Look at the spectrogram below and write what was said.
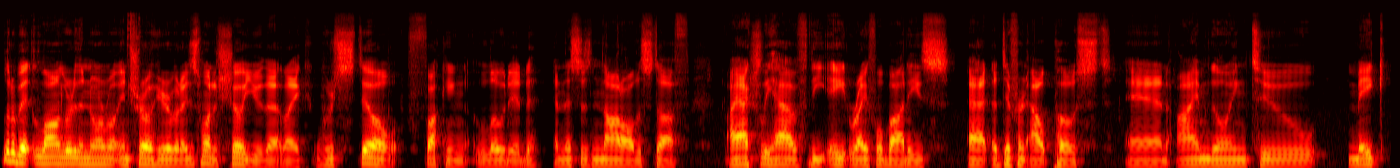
little bit longer than normal intro here, but I just want to show you that like we're still fucking loaded and this is not all the stuff. I actually have the eight rifle bodies at a different outpost and I'm going to make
